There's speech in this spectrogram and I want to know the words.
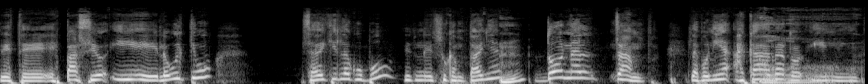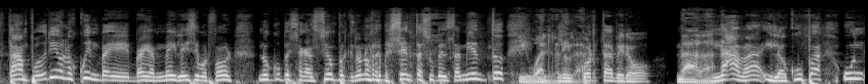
en este espacio. Y eh, lo último, ¿Sabe quién la ocupó en, su campaña? Donald Trump. La ponía a cada oh. rato y estaban podridos los Queen. Eh, Brian May le dice, por favor, no ocupe esa canción porque no nos representa su pensamiento. Igual. Le importa, pero Nada. Nada, y la ocupa un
